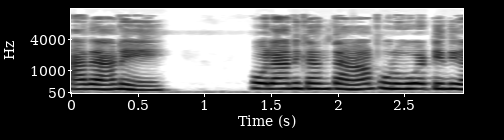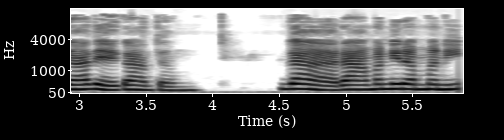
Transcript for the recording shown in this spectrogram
అదానే పొలానికంతా పురుగు పట్టింది కాదే కాంతం. గా రామని రమ్మని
